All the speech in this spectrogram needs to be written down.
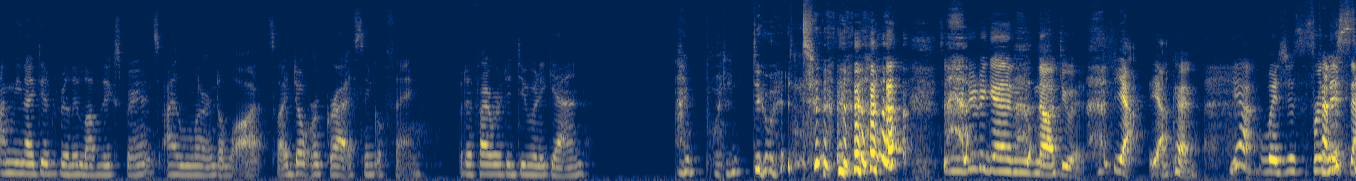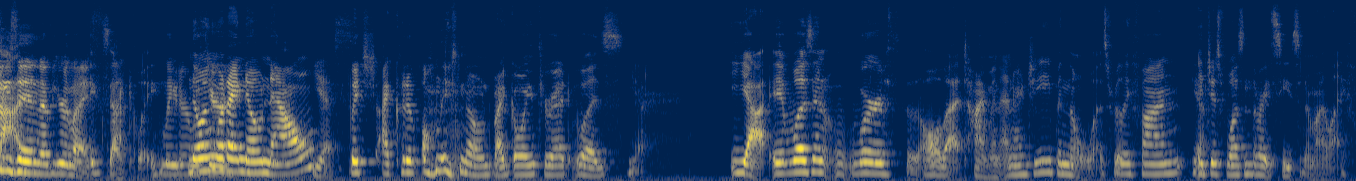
I mean, I did really love the experience. I learned a lot, so I don't regret a single thing. But if I were to do it again, I wouldn't do it. so if you do it again, not do it. yeah, yeah. Okay. Yeah. Which is For this sad. season of your life. Exactly. Later Knowing your- what I know now, Yes. which I could have only known by going through it was Yeah. yeah it wasn't worth all that time and energy even though it was really fun Yeah. it just wasn't the right season of my life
